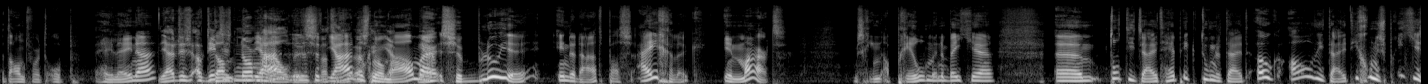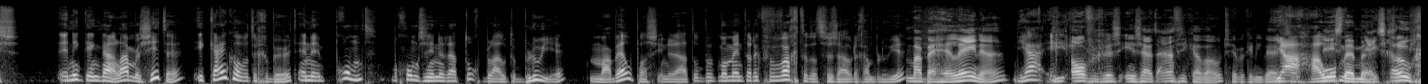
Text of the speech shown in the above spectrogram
het antwoord op Helena... Ja, dus ook dit dan- is normaal. Ja, dus. het- Wat ja, dat is ja. normaal. Maar Ja. ze bloeien inderdaad pas eigenlijk in maart. Misschien april met een beetje... ehm, tot die tijd heb ik toen de tijd ook al die tijd die groene sprietjes. En ik denk, nou, laat maar zitten. Ik kijk wel wat er gebeurt. En eh, prompt begonnen ze inderdaad toch blauw te bloeien. Maar wel pas inderdaad op het moment dat ik verwachtte dat ze zouden gaan bloeien. Maar bij Helena, Ja, ik, die overigens in Zuid-Afrika woont, heb ik er niet bij ja gezegd. hou Nee, op met me. nee, Oh.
